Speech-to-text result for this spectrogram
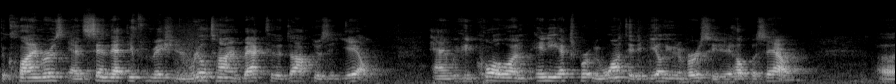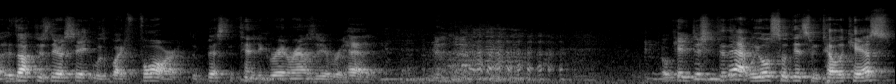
the climbers and send that information in real time back to the doctors at Yale. And we could call on any expert we wanted at Yale University to help us out. Uh, the doctors there say it was by far the best attended grand rounds they ever had. okay, in addition to that, we also did some telecasts.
